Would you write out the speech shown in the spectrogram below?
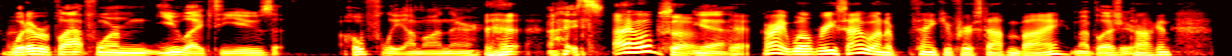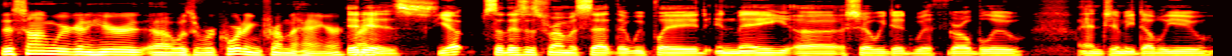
whatever platform you like to use, hopefully I'm on there. I hope so. Yeah. All right. Well, Reese, I want to thank you for stopping by. my pleasure. Talking. This song we're going to hear uh, was a recording from the hangar. It right? is. Yep. So this is from a set that we played in May, uh, a show we did with Girl Blue and Jimmy W.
